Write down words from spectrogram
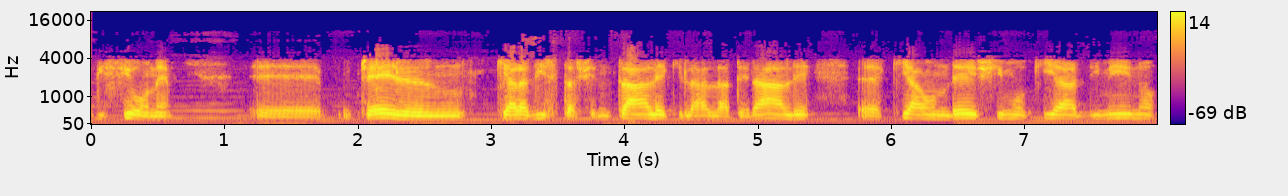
visione. Eh, c'è il, chi ha la vista centrale, chi l'ha laterale, eh, chi ha un decimo, chi ha di meno,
